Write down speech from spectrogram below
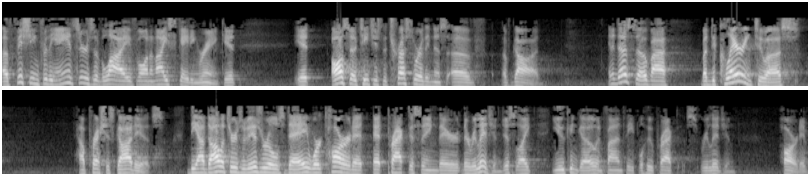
of fishing for the answers of life on an ice skating rink. It, it also teaches the trustworthiness of, of God. And it does so by, by declaring to us how precious God is. The idolaters of Israel's day worked hard at, at practicing their, their religion, just like you can go and find people who practice religion hard. Have,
